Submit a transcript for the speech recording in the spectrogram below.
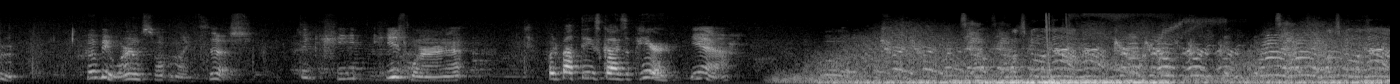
Hmm. Could be wearing something like this. I think he he's wearing it. What about these guys up here? Yeah. What's going on? What's going on?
